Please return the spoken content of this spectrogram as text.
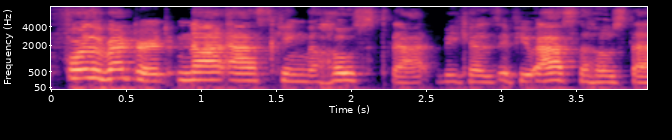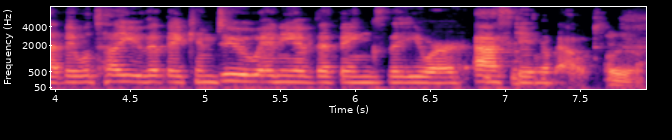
For the record, not asking the host that because if you ask the host that, they will tell you that they can do any of the things that you are asking about. Oh yeah.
